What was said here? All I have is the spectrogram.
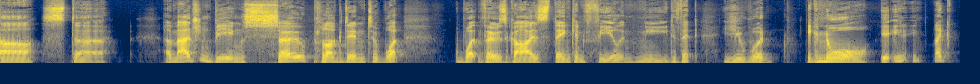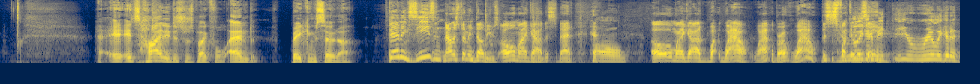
Disaster. Imagine being so plugged into what what those guys think and feel and need that you would ignore. It, it- it- like it, it's highly disrespectful and baking soda. Spamming Z's and now they're spamming W's. Oh my god, this is bad. Oh, Oh my god! Wow, wow, bro, wow! This is You're fucking really insane, gonna be. You're really gonna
